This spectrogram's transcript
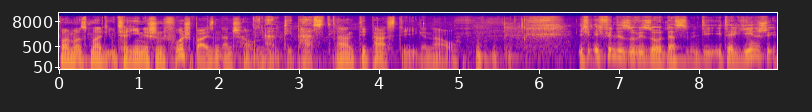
Wollen wir uns mal die italienischen Vorspeisen anschauen? Antipasti. Antipasti, genau. Ich, ich finde sowieso, dass die italienische,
